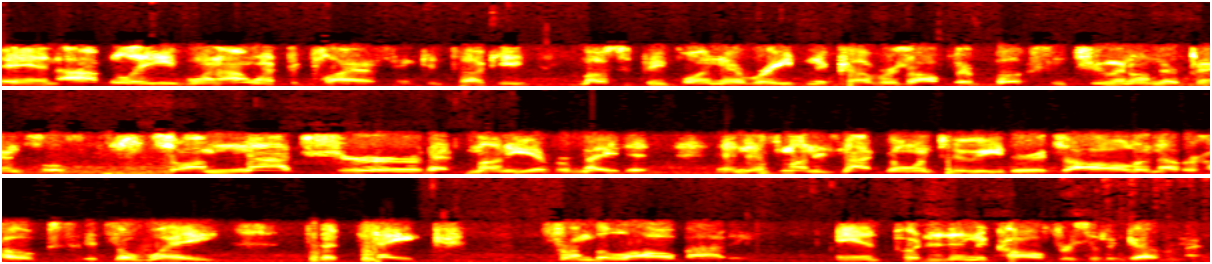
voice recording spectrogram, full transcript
And I believe when I went to class in Kentucky, most of the people in there were eating the covers off their books and chewing on their pencils. So I'm not sure that money ever made it. And this money's not going to either. It's all another hoax. It's a way to take from the law abiding and put it in the coffers of the government.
